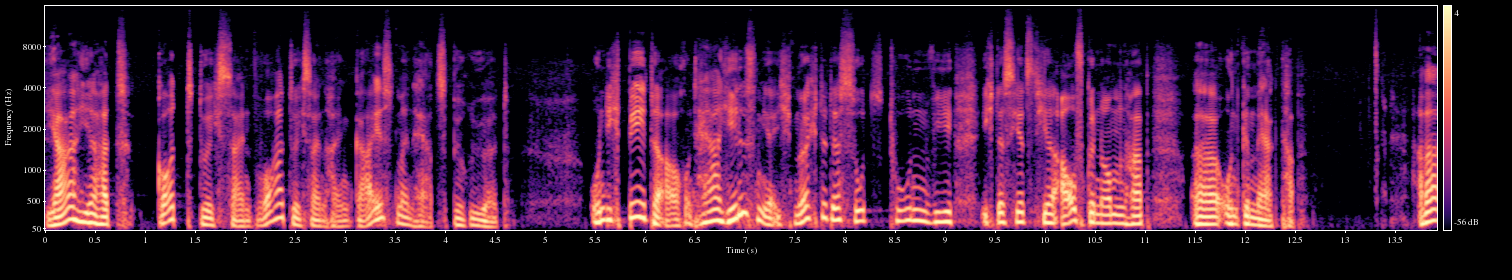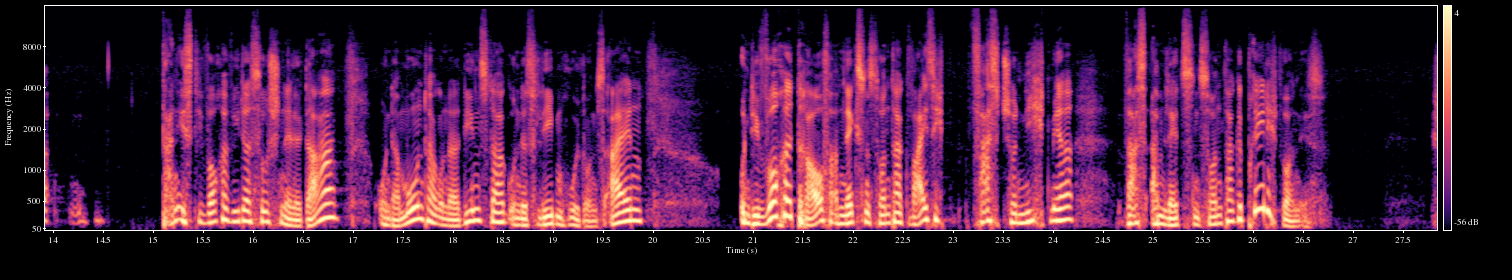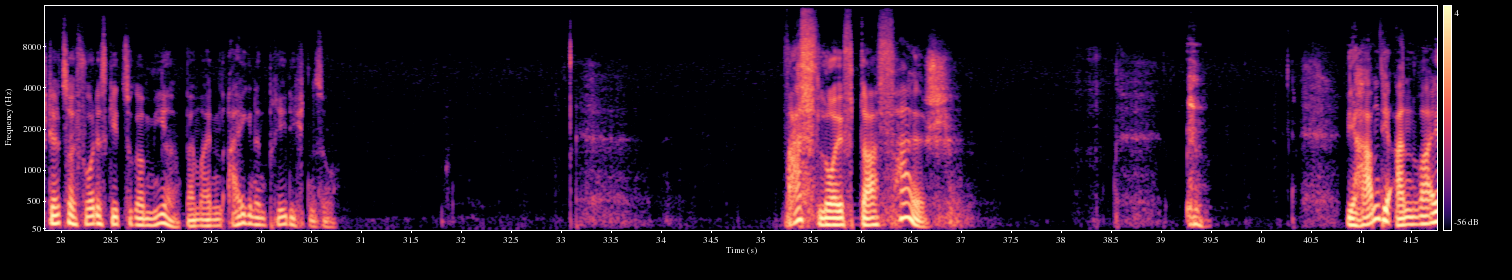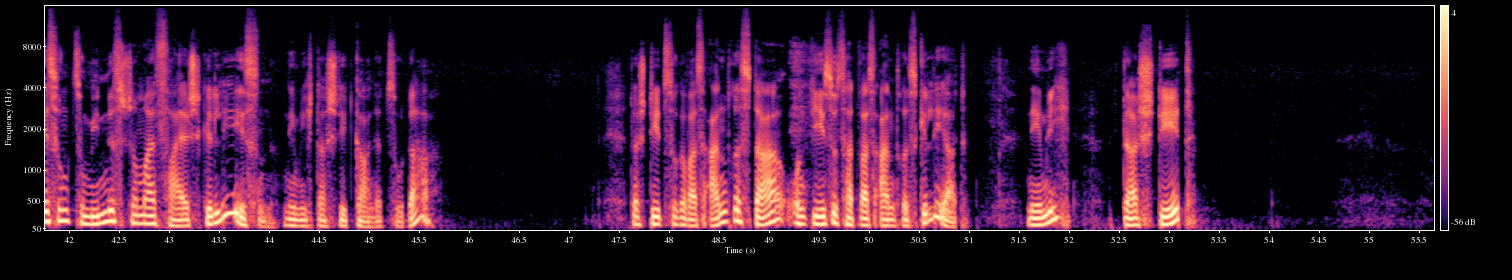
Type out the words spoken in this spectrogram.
ja, hier hat Gott durch sein Wort, durch seinen Heiligen Geist mein Herz berührt. Und ich bete auch. Und Herr, hilf mir. Ich möchte das so tun, wie ich das jetzt hier aufgenommen habe äh, und gemerkt habe. Aber dann ist die Woche wieder so schnell da und am Montag und am Dienstag und das Leben holt uns ein. Und die Woche drauf, am nächsten Sonntag, weiß ich fast schon nicht mehr, was am letzten Sonntag gepredigt worden ist. Stellt euch vor, das geht sogar mir bei meinen eigenen Predigten so. Was läuft da falsch? Wir haben die Anweisung zumindest schon mal falsch gelesen, nämlich das steht gar nicht so da. Da steht sogar was anderes da und Jesus hat was anderes gelehrt. Nämlich, da steht,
